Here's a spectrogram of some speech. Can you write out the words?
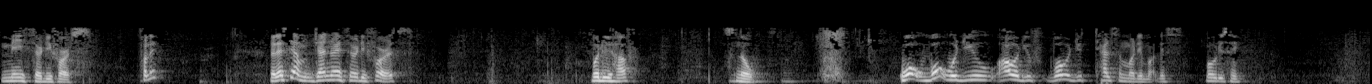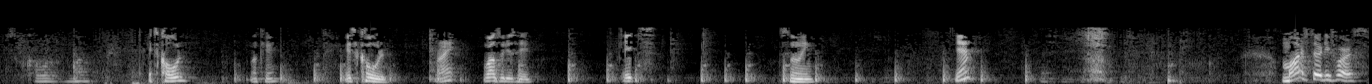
May 31st Follow? Now let's say I'm January 31st what do you have? Snow. What what would you how would you what would you tell somebody about this? What would you say? It's cold. It's cold. Okay. It's cold, right? What else would you say? It's snowing. Yeah? March 31st,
